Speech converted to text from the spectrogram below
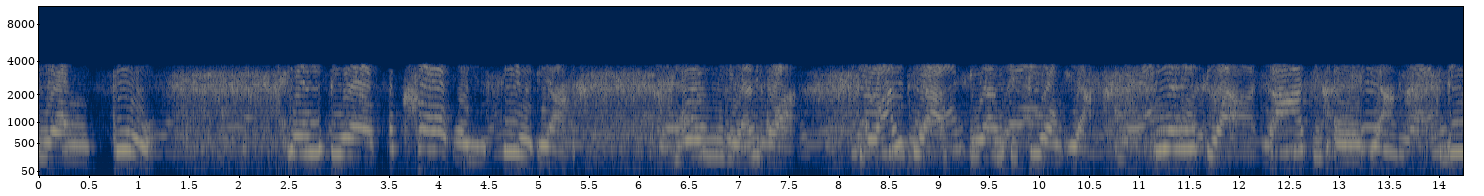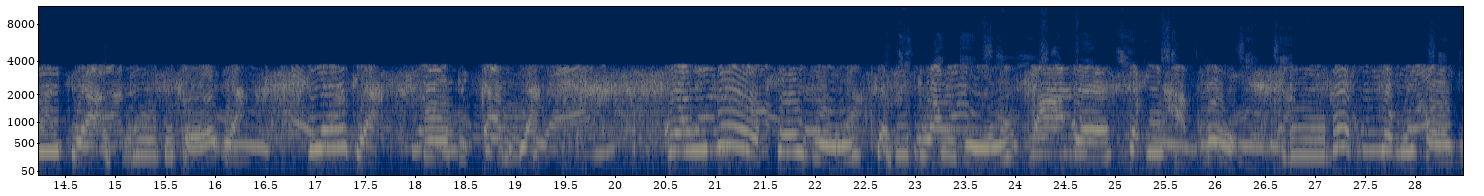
上九，天地不可为少呀。文言话，管家先是重呀，先家家是好呀，理家理是好呀，先家说是干呀。君子天人，这一两人，家和这一合作，礼乐这一合一，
